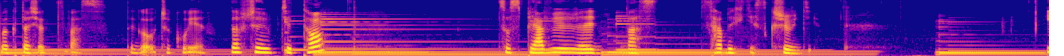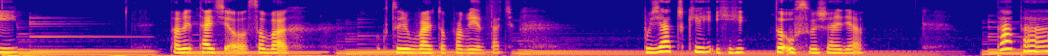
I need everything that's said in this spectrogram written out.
bo ktoś od Was tego oczekuje. Zawsze róbcie to, co sprawi, że Was samych nie skrzywdzi. I pamiętajcie o osobach, o których warto pamiętać. Buziaczki i do usłyszenia. Pa, pa!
